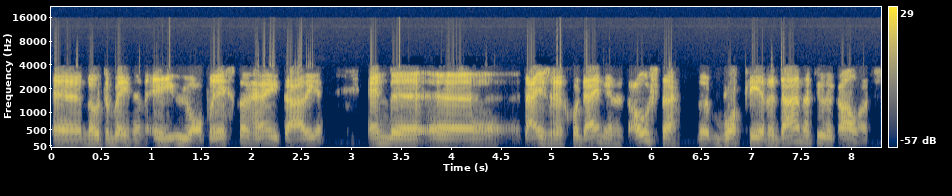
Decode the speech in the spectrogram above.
Uh, notabene een EU-oprichter, Italië. En de, het ijzeren gordijn in het oosten blokkeerde daar natuurlijk alles.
